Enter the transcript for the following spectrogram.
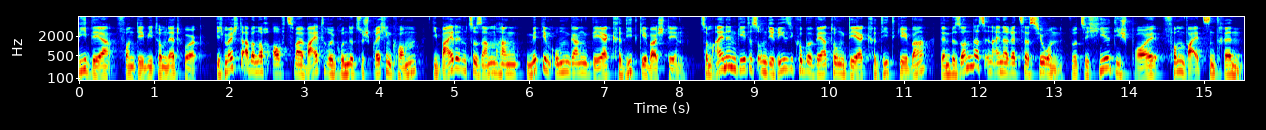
wie der von Debitum Network. Ich möchte aber noch auf zwei weitere Gründe zu sprechen kommen, die beide im Zusammenhang mit dem Umgang der Kreditgeber stehen. Zum einen geht es um die Risikobewertung der Kreditgeber, denn besonders in einer Rezession wird sich hier die Spreu vom Weizen trennen.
